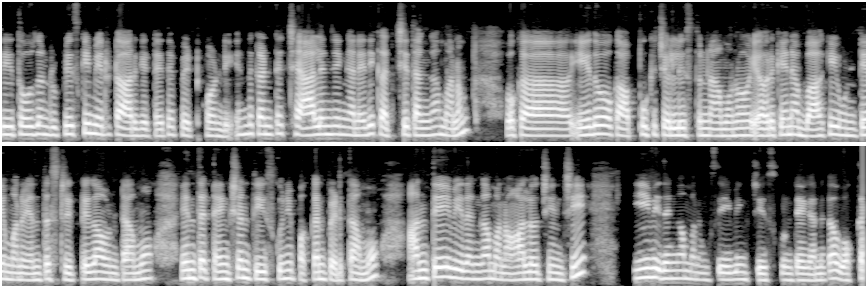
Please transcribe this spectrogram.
త్రీ థౌజండ్ రూపీస్కి మీరు టార్గెట్ అయితే పెట్టుకోండి. ఎందుకంటే ఛాలెంజింగ్ అనేది ఖచ్చితంగా మనం ఒక ఏదో ఒక అప్పుకి చెల్లిస్తున్నామనో ఎవరికైనా బాకీ ఉంటే మనం ఎంత స్ట్రిక్ట్గా ఉంటామో ఎంత టెన్షన్ తీసుకుని పక్కన పెడతామో అంతే విధంగా మనం ఆలోచించి ఈ విధంగా మనం సేవింగ్స్ చేసుకుంటే కనుక ఒక్క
